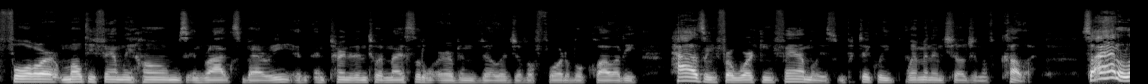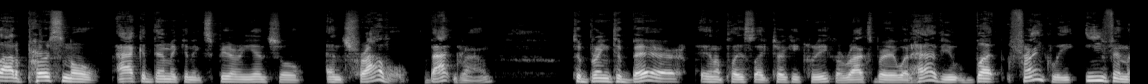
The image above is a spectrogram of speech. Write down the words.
four multifamily homes in Roxbury and, and turned it into a nice little urban village of affordable quality housing for working families, and particularly women and children of color. So I had a lot of personal, academic, and experiential and travel background to bring to bear in a place like Turkey Creek or Roxbury or what have you. But frankly, even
